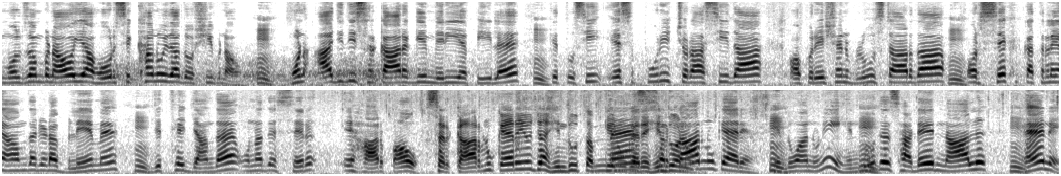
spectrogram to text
ਮੁਲਜ਼ਮ ਬਣਾਓ ਜਾਂ ਹੋਰ ਸਿੱਖਾਂ ਨੂੰ ਇਹਦਾ ਦੋਸ਼ੀ ਬਣਾਓ। ਹੁਣ ਅੱਜ ਦੀ ਸਰਕਾਰ ਅੱਗੇ ਮੇਰੀ ਅਪੀਲ ਹੈ ਕਿ ਤੁਸੀਂ ਇਸ ਪੂਰੀ 84 ਦਾ ਆਪਰੇਸ਼ਨ ਬਲੂ ਸਟਾਰ ਦਾ ਔਰ ਸਿੱਖ ਕਤਲੇਆਮ ਦਾ ਜਿਹੜਾ ਬਲੇਮ ਹੈ ਜਿੱਥੇ ਜਾਂਦਾ ਹੈ ਉਹਨਾਂ ਦੇ ਸਿਰ ਇਹ ਹਾਰ ਪਾਓ। ਸਰਕਾਰ ਨੂੰ ਕਹਿ ਰਹੇ ਹੋ ਜਾਂ ਹਿੰਦੂ ਤਬਕੇ ਨੂੰ ਕਹਿ ਰਹੇ ਹਿੰਦੂਆਂ ਸਰਕਾਰ ਨੂੰ ਨੂੰ ਕਹਿ ਰਿਹਾ ਹਿੰਦੂਆਂ ਨੂੰ ਨਹੀਂ ਹਿੰਦੂ ਤੇ ਸਾਡੇ ਨਾਲ ਹੈ। ਨੇ।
